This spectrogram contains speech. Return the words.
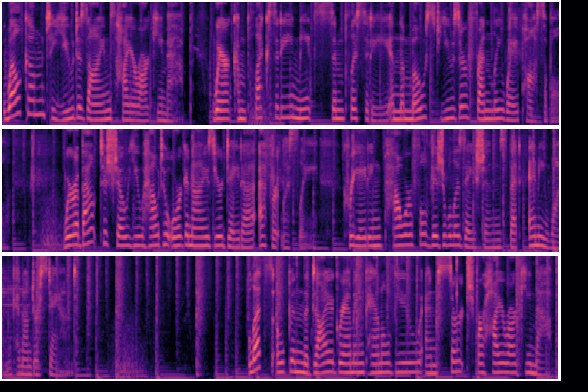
Welcome to YouDesign's Hierarchy Map, where complexity meets simplicity in the most user-friendly way possible. We're about to show you how to organize your data effortlessly, creating powerful visualizations that anyone can understand. Let's open the diagramming panel view and search for Hierarchy Map.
